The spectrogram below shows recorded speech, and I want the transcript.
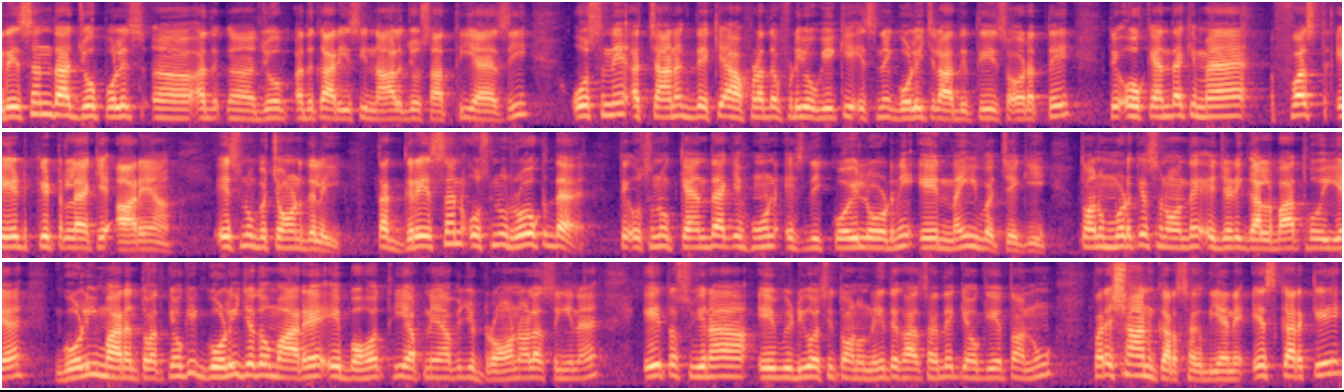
ਗ੍ਰੇਸਨ ਦਾ ਜੋ ਪੁਲਿਸ ਅ, ਜੋ ਅਧਿਕਾਰੀ ਸੀ ਨਾਲ ਜੋ ਸਾਥੀ ਆਇਆ ਸੀ ਉਸਨੇ ਅਚਾਨਕ ਦੇਖਿਆ ਹਫੜਾ ਦਫੜੀ ਹੋ ਗਈ ਕਿ ਇਸਨੇ ਗੋਲੀ ਚਲਾ ਦਿੱਤੀ ਇਸ ਔਰਤ ਤੇ ਤੇ ਉਹ ਕਹਿੰਦਾ ਕਿ ਮੈਂ ਫਰਸਟ ਏਡ ਕਿੱਟ ਲੈ ਕੇ ਆ ਰਿਹਾ ਇਸ ਨੂੰ ਬਚਾਉਣ ਦੇ ਲਈ। ਤਾਂ ਗ੍ਰੇਸਨ ਉਸ ਨੂੰ ਰੋਕਦਾ ਹੈ ਤੇ ਉਸ ਨੂੰ ਕਹਿੰਦਾ ਕਿ ਹੁਣ ਇਸ ਦੀ ਕੋਈ ਲੋੜ ਨਹੀਂ, ਇਹ ਨਹੀਂ ਬਚੇਗੀ। ਤੁਹਾਨੂੰ ਮੁੜ ਕੇ ਸੁਣਾਉਂਦੇ, ਇਹ ਜਿਹੜੀ ਗੱਲਬਾਤ ਹੋਈ ਹੈ ਗੋਲੀ ਮਾਰਨ ਤੋਂ ਬਾਅਦ, ਕਿਉਂਕਿ ਗੋਲੀ ਜਦੋਂ ਮਾਰ ਰਿਹਾ, ਇਹ ਬਹੁਤ ਹੀ ਆਪਣੇ ਆਪ ਵਿੱਚ ਡਰਾਉਣ ਵਾਲਾ ਸੀਨ ਹੈ। ਇਹ ਤਸਵੀਰਾਂ, ਇਹ ਵੀਡੀਓ ਅਸੀਂ ਤੁਹਾਨੂੰ ਨਹੀਂ ਦਿਖਾ ਸਕਦੇ, ਕਿਉਂਕਿ ਇਹ ਤੁਹਾਨੂੰ ਪਰੇਸ਼ਾਨ ਕਰ ਸਕਦੀਆਂ ਨੇ। ਇਸ ਕਰਕੇ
